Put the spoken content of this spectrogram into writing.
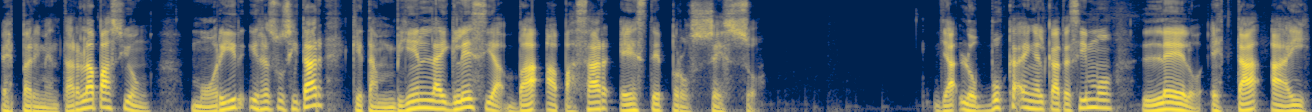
experimentar la pasión, morir y resucitar, que también la iglesia va a pasar este proceso. Ya lo busca en el catecismo, léelo, está ahí.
